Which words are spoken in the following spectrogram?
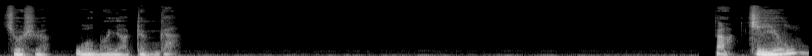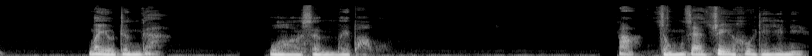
就是我们要真干啊，觉悟没有真干，往生没把握啊，总在最后的一念。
